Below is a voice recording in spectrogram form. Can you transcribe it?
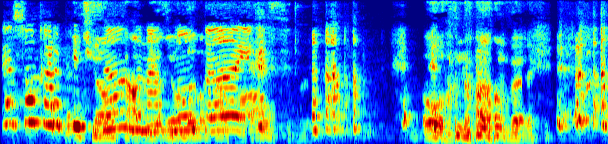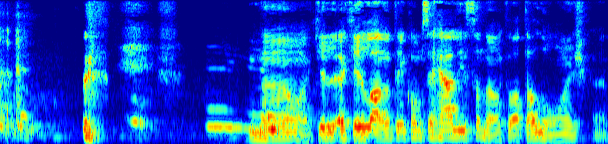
É só o cara pisando nas montanhas. Oh, não, velho. Não, aquele, aquele lá não tem como ser realista, não. Aquele lá tá longe, cara.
